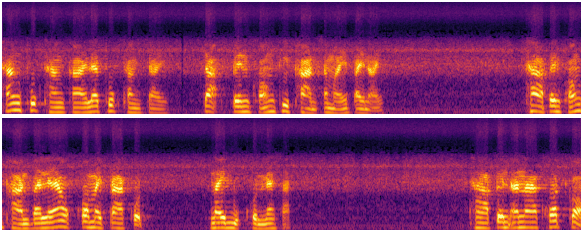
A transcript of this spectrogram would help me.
ทั้งทุกทางกายและทุกทางใจ จะเป็นของที่ผ่านสมัยไปไหน ถ้าเป็นของผ่านไปแล้วก็ไม่ปรากฏในบุคคลและสัตว์ ถ้าเป็นอนาคตก็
